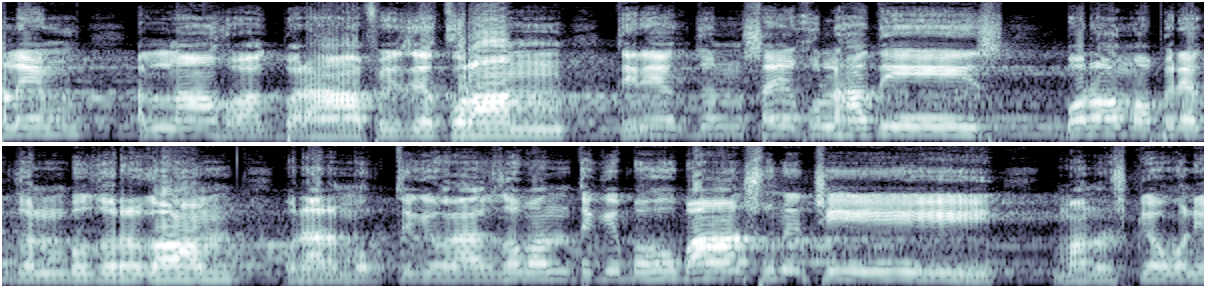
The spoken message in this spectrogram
আলেম। আল্লাহ আকবর হাফিজে কোরআন। তিনি একজন শাইখুল হাদিস। বড় মাপের একজন বুজুর্গ ওনার মুখ থেকে, ওনার জবান থেকে বহুবার শুনেছি। মানুষকে উনি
